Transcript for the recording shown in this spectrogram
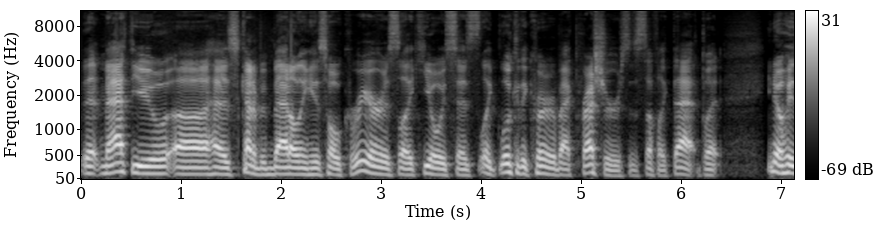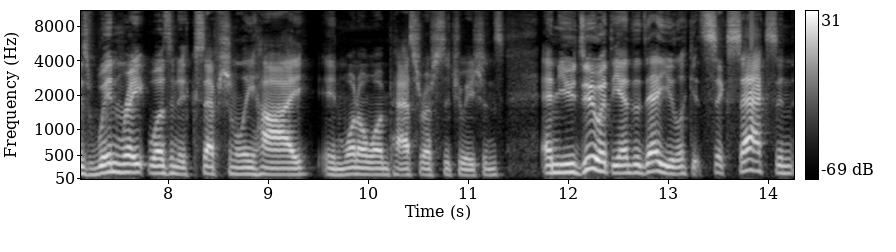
that Matthew uh, has kind of been battling his whole career. Is like he always says, like look at the quarterback pressures and stuff like that. But you know, his win rate wasn't exceptionally high in one-on-one pass rush situations. And you do at the end of the day, you look at six sacks and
